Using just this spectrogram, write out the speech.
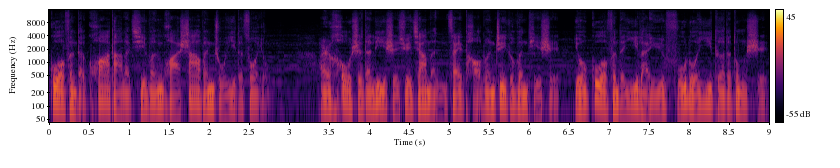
过分地夸大了其文化沙文主义的作用；而后世的历史学家们在讨论这个问题时，又过分地依赖于弗洛伊德的洞识，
